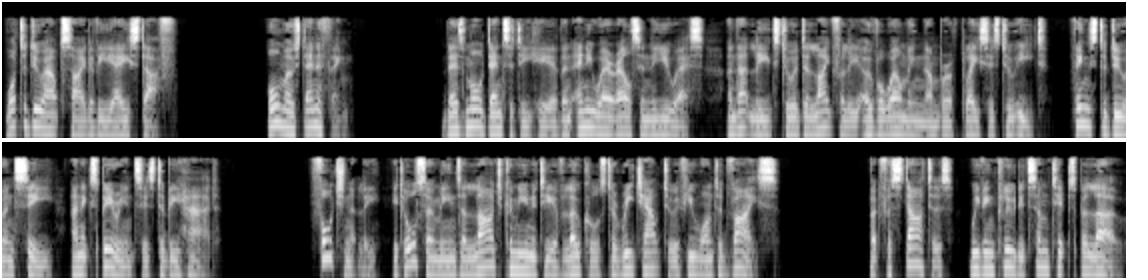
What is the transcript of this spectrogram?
What to do outside of EA stuff? Almost anything. There's more density here than anywhere else in the US, and that leads to a delightfully overwhelming number of places to eat things to do and see, and experiences to be had. Fortunately, it also means a large community of locals to reach out to if you want advice. But for starters, we've included some tips below.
